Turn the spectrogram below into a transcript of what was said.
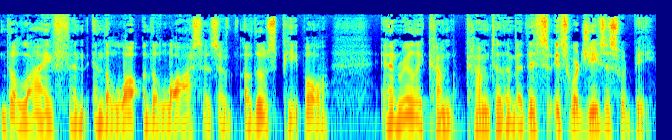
the life and, and the lo- the losses of, of those people, and really come come to them. But this it's where Jesus would be.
